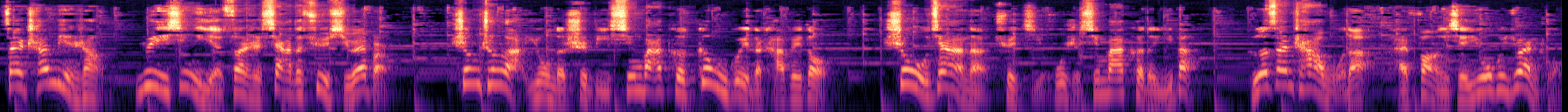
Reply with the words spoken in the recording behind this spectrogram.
在产品上，瑞幸也算是下得去血本，声称啊用的是比星巴克更贵的咖啡豆，售价呢却几乎是星巴克的一半，隔三差五的还放一些优惠券出来。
